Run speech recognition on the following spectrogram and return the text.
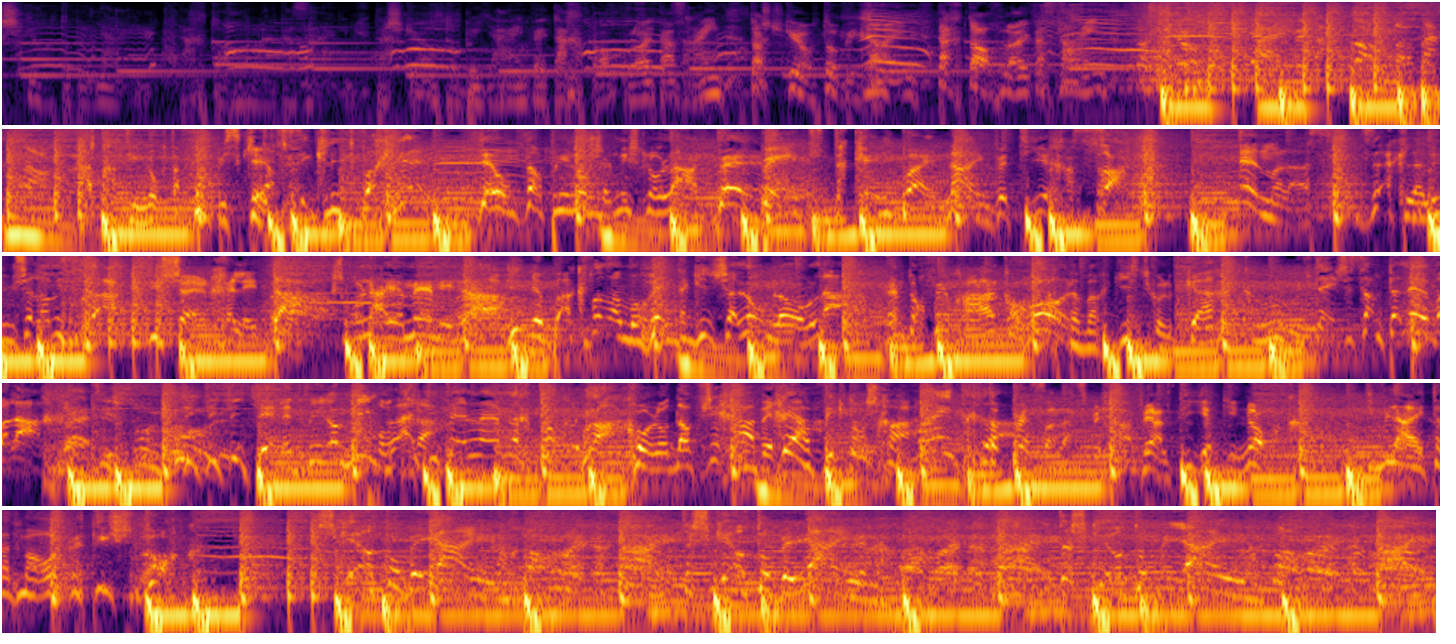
תשקיע אותו ביין, תחתוך לו את הזין, תשקיע אותו ביין ותחתוך לו את הזין, תשקיע אותו ביין, תחתוך לו את הזין, תשקיע אותו ביין ותחתוך לו, תחתוך לו. התינוק תפור פסקי, תפסיק להתבכיין זהו גזר פינו של מי שנולד בן בן, תסתכל לי בעיניים ותהיה חזק. אין מה לעשות, זה הכללים של המשחק. תישאר חלדה. שמונה ימי מילה. הנה בא כבר המוהד, תגיד שלום לעולם. הם דוחפים לך אלכוהול. אתה מרגיש כל כך קול לפני ששמת לב הלך מרמים אותך. אל תיתן להם לחתוך לך כל עוד נפשך בך. זה הוויקטור שלך. מה איתך? תאפס על עצמך ואל תהיה תינוק. תבלע את הדמעות ותשתוק. תשקיע אותו ביין. תשקיע אותו ביין. תשקיע אותו ביין.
